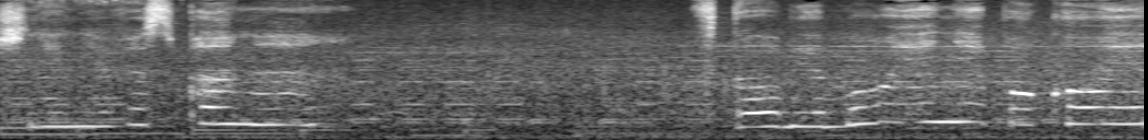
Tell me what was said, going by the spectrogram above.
wiecznie niewyspana. W tobie moje niepokoje.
